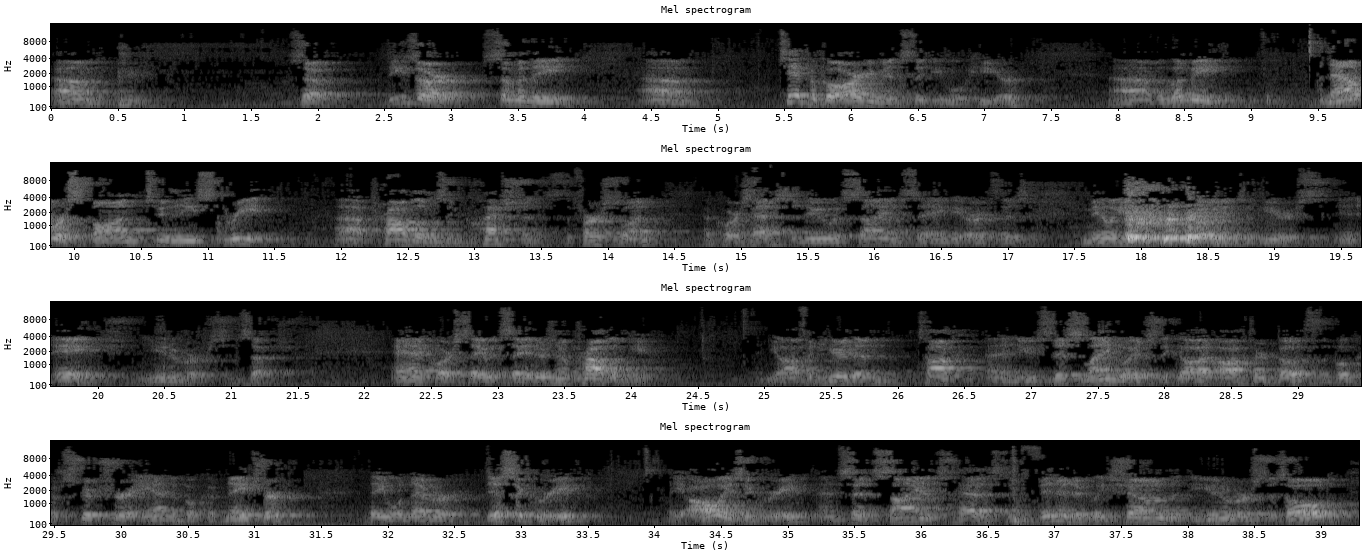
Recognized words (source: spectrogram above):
Um, so, these are some of the um, typical arguments that you will hear. Uh, but let me now respond to these three uh, problems and questions. The first one of course, has to do with science saying the Earth is millions and billions of years in age, the universe, and such. And of course, they would say there's no problem here. You often hear them talk and use this language that God authored both the book of Scripture and the book of nature. They will never disagree. They always agree. And since science has definitively shown that the universe is old,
